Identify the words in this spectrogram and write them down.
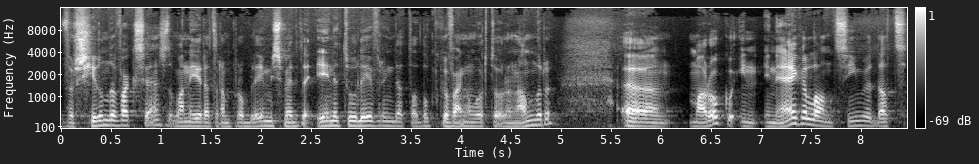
verschillende vaccins. Wanneer dat er een probleem is met de ene toelevering, dat dat opgevangen wordt door een andere. Uh, maar ook in, in eigen land zien we dat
